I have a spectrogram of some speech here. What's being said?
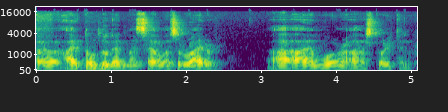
Uh, I don't look at myself as a writer. I, I am more a storyteller,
